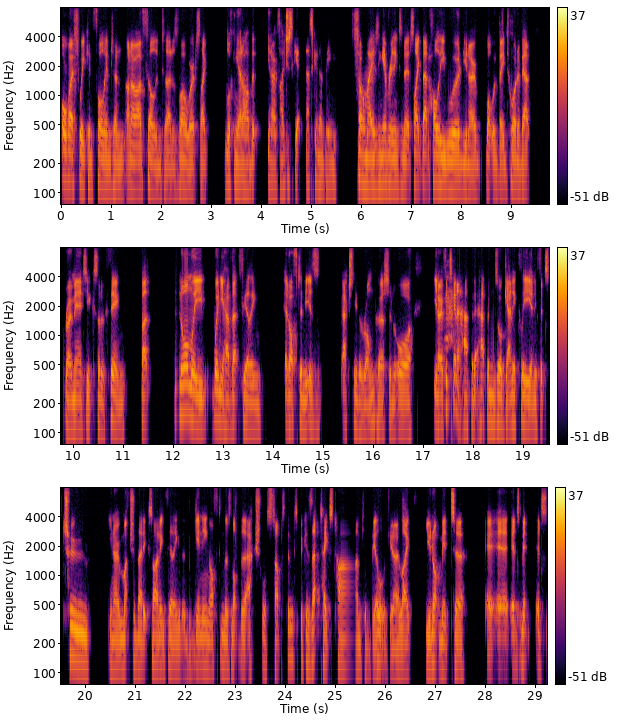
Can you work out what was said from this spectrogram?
almost we can fall into, and I know I've fell into that as well, where it's like looking at, oh, but you know, if I just get, that's going to be so amazing, everything's in it. It's like that Hollywood, you know, what we've been taught about romantic sort of thing. But normally, when you have that feeling, it often is actually the wrong person, or you know, if it's going to happen, it happens organically. And if it's too, you know, much of that exciting feeling at the beginning, often there's not the actual substance because that takes time to build. You know, like you're not meant to. It, it's meant it's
